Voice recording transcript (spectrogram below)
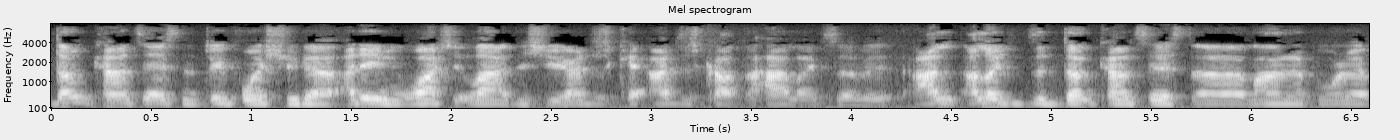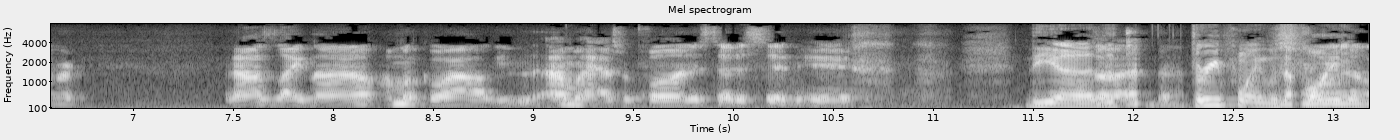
dunk contest and the three point shootout. I didn't even watch it live this year. I just ca- I just caught the highlights of it. I, I looked at the dunk contest uh, lineup or whatever, and I was like, "Nah, I'm gonna go out. And I'm gonna have some fun instead of sitting here." the uh, so, the three point was fun.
